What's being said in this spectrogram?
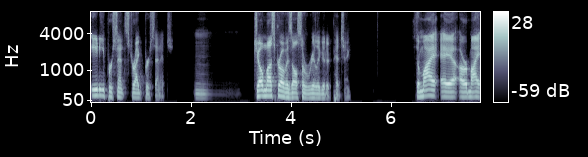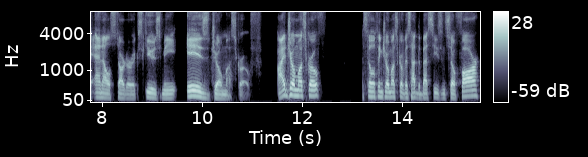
80% strike percentage. mm. Joe Musgrove is also really good at pitching. So my A or my NL starter, excuse me, is Joe Musgrove. I Joe Musgrove. I still think Joe Musgrove has had the best season so far.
